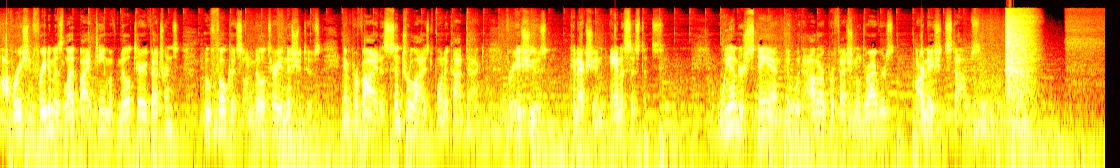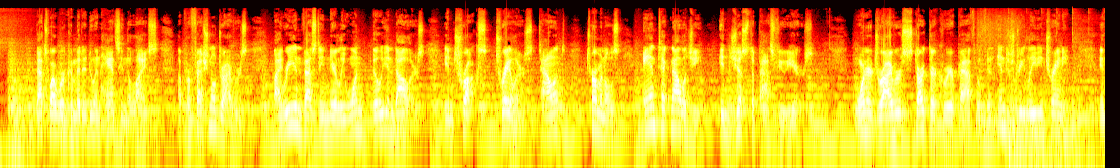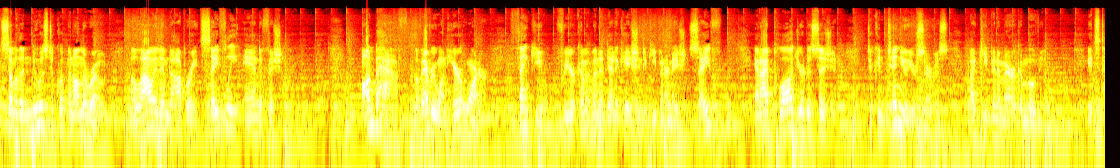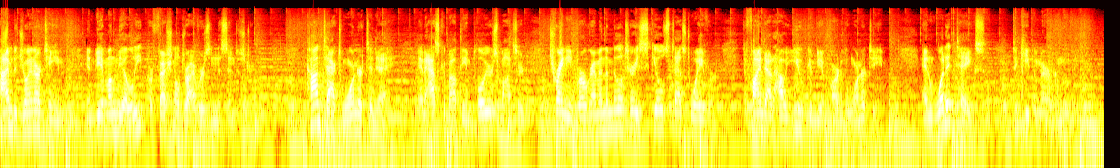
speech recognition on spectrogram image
Operation Freedom is led by a team of military veterans who focus on military initiatives and provide a centralized point of contact for issues, connection, and assistance. We understand that without our professional drivers, our nation stops. That's why we're committed to enhancing the lives of professional drivers by reinvesting nearly $1 billion in trucks, trailers, talent, terminals, and technology in just the past few years. Werner drivers start their career path with an industry leading training in some of the newest equipment on the road, allowing them to operate safely and efficiently. On behalf of everyone here at Werner, thank you for your commitment and dedication to keeping our nation safe, and I applaud your decision to continue your service by keeping America moving. It's time to join our team and be among the elite professional drivers in this industry. Contact Werner today and ask about the employer sponsored training program and the military skills test waiver to find out how you can be a part of the Werner team and what it takes to keep America moving.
